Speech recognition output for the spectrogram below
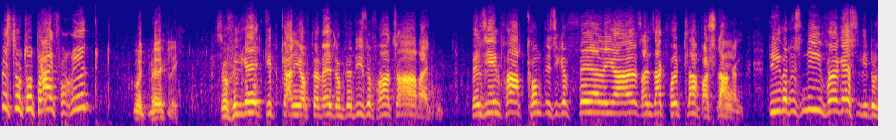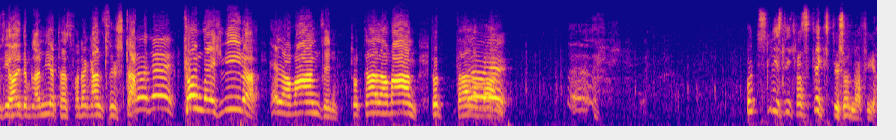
Bist du total verrückt? Gut möglich. So viel Geld gibt gar nicht auf der Welt, um für diese Frau zu arbeiten. Wenn sie in Fahrt kommt, ist sie gefährlicher als ein Sack voll Klapperschlangen. Die wird es nie vergessen, wie du sie heute blamiert hast vor der ganzen Stadt. Komm gleich wieder. Heller Wahnsinn. Totaler Wahn. Totaler Wahn. Äh. Und schließlich, was kriegst du schon dafür?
